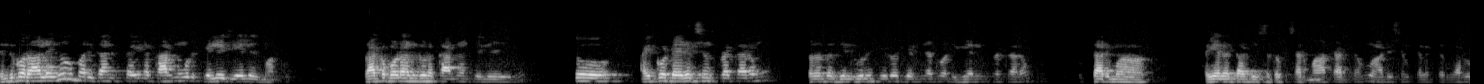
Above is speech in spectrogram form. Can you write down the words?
ఎందుకో రాలేదు. మరి దానికి తగిన కారణం కూడా తెలియజేయలేదు మాకు. రాకపోవడానికి కూడా కారణం తెలియదు. సో హైకోర్టు డైరెక్షన్స్ ప్రకారం తర్వాత దీని గురించి ఈరోజు జరిగినటువంటి హియరింగ్ ప్రకారం ఒకసారి మా హయ్యర్ అథారిటీస్ ఒకసారి మాట్లాడతాము. అడిషనల్ కలెక్టర్ గారు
